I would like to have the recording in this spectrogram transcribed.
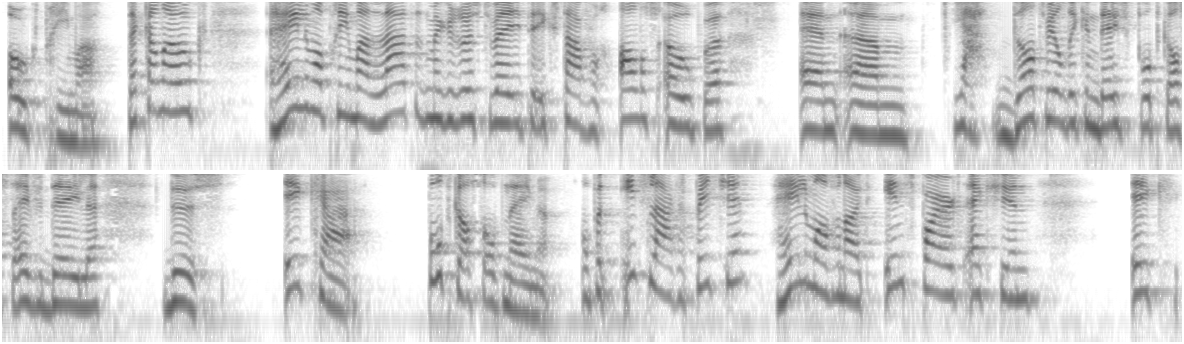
Ook prima. Dat kan ook. Helemaal prima. Laat het me gerust weten. Ik sta voor alles open. En um, ja, dat wilde ik in deze podcast even delen. Dus ik ga podcast opnemen op een iets lager pitje. Helemaal vanuit Inspired Action. Ik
